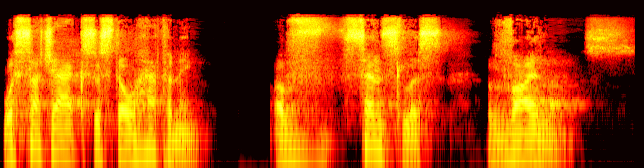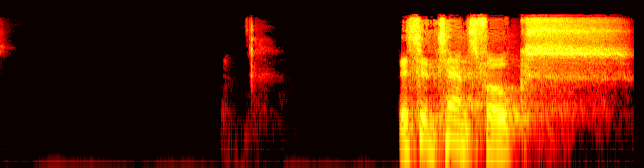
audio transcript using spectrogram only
where such acts are still happening of senseless violence. It's intense, folks.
